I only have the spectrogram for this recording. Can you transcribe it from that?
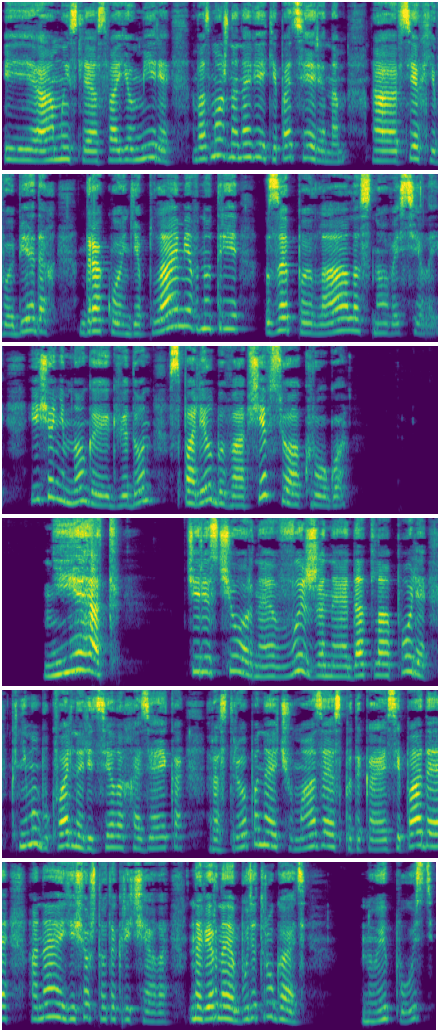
И о мысли о своем мире, возможно, навеки потерянном, о всех его бедах, драконье пламя внутри запылало с новой силой. Еще немного, и Гвидон спалил бы вообще всю округу. «Нет!» Через черное, выжженное дотла поле к нему буквально летела хозяйка. Растрепанная, чумазая, спотыкаясь и падая, она еще что-то кричала. Наверное, будет ругать. Ну и пусть.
